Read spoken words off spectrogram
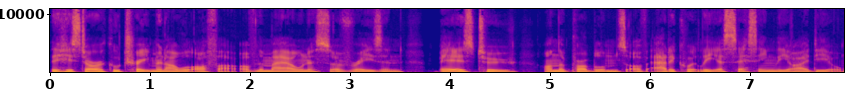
The historical treatment I will offer of the maleness of reason bears too on the problems of adequately assessing the ideal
